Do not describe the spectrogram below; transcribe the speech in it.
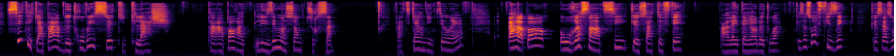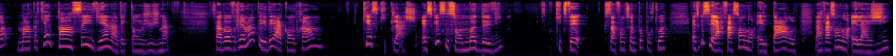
Si tu es capable de trouver ce qui clash par rapport à les émotions que tu ressens, fatigant, hein? par rapport au ressenti que ça te fait à l'intérieur de toi, que ce soit physique, que ce soit mental, quelles pensées viennent avec ton jugement, ça va vraiment t'aider à comprendre qu'est-ce qui clash. Est-ce que c'est son mode de vie qui te fait que ça fonctionne pas pour toi? Est-ce que c'est la façon dont elle parle, la façon dont elle agit?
